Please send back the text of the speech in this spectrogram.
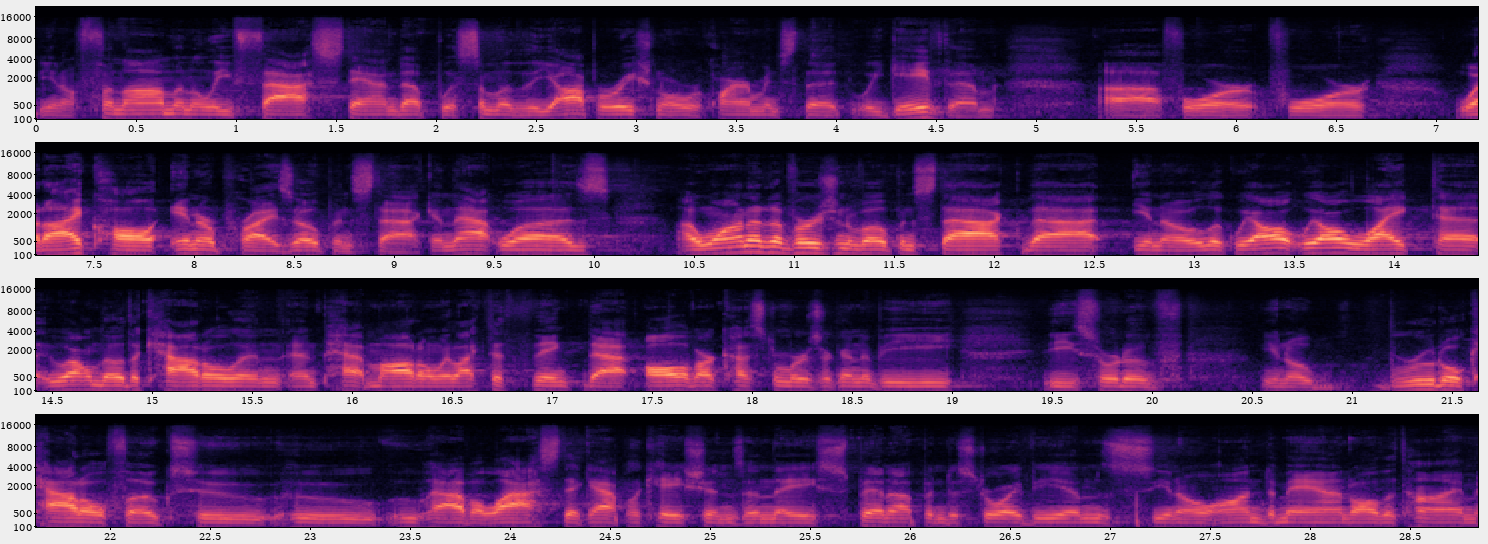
you know, phenomenally fast stand up with some of the operational requirements that we gave them uh, for, for what I call enterprise OpenStack. And that was, I wanted a version of OpenStack that, you know, look, we all, we all like to, we all know the cattle and, and pet model, and we like to think that all of our customers are going to be these sort of you know, brutal cattle folks who, who, who have elastic applications and they spin up and destroy VMs, you know, on demand all the time.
